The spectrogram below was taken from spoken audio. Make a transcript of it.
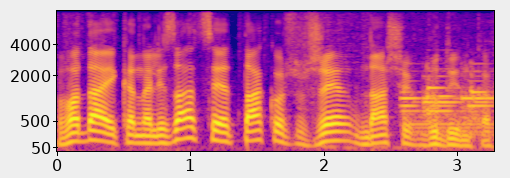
Вода і каналізація також вже в наших будинках.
